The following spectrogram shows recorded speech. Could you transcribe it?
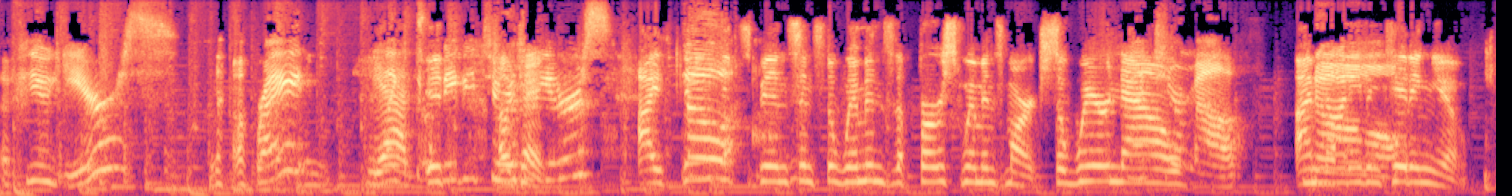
a few years, right? Yeah, Like maybe two or three years. I think So- it's been since the women's, the first women's march. So we're now. your mouth. I'm No. not even kidding you.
